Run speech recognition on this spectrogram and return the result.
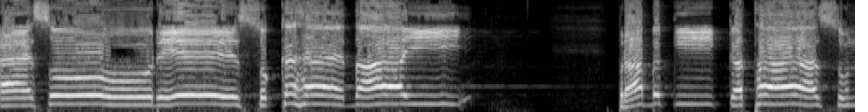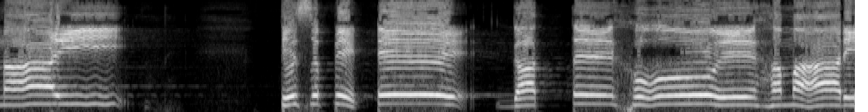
ਐਸੋ ਰੇ ਸੁਖ ਹੈ ਦਾਈ, ਪ੍ਰਭ ਕੀ ਕਥਾ ਸੁਨਾਈ। ਤਿਸ ਭੇਟੇ ਗਾਤੇ ਹੋਏ ਹਮਾਰੇ।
